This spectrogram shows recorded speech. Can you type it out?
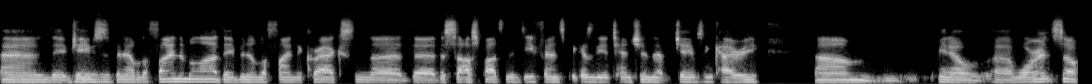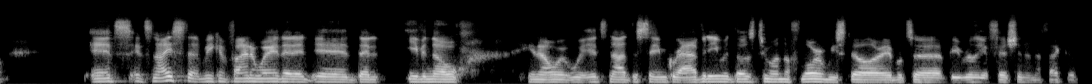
and they, James has been able to find them a lot. They've been able to find the cracks and the the, the soft spots in the defense because of the attention that James and Kyrie, um, you know, uh, warrant. So it's it's nice that we can find a way that it, it that even though you know it, it's not the same gravity with those two on the floor, we still are able to be really efficient and effective.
